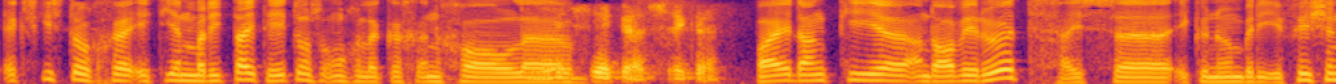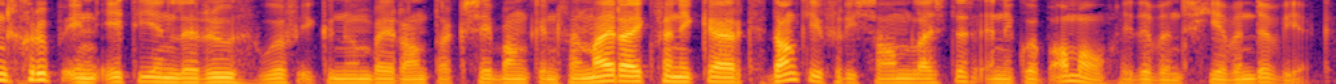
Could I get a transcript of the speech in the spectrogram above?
ekskuus tog eh, Etienne, maar die tyd het ons ongelukkig ingehaal. Seker, seker. Baie dankie uh, aan Dawie Rood. Hy's 'n uh, ekonom by die Efficient Groep en Etienne Leroux, hoof-ekonom by Randtak Sebank en van my ryk van die kerk. Dankie vir die saamluister en ek hoop almal het 'n winsgewende week.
